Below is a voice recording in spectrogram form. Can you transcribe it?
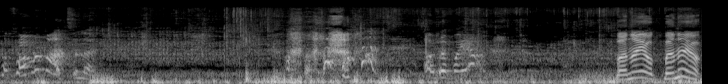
Kafama mı. Bana yok, bana yok.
